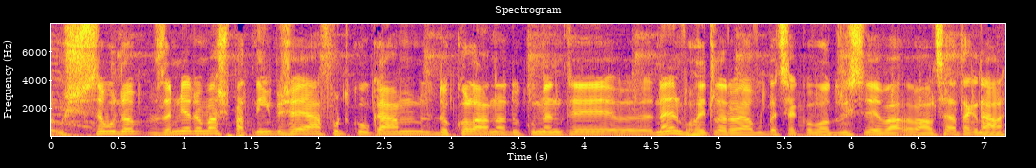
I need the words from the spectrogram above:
uh, už jsou do, ze mě doma špatný, protože já furt koukám dokola na dokumenty uh, nejen o Hitlerovi, ale vůbec jako o druhé válce a tak dále.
